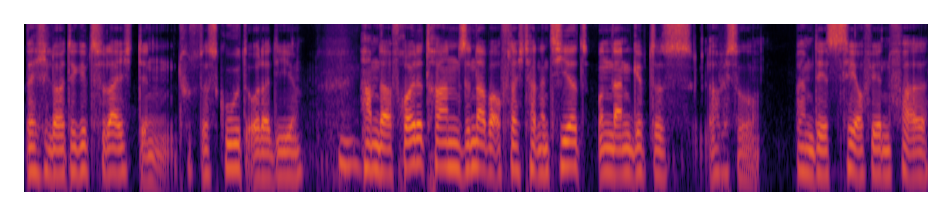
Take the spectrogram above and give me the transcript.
welche Leute gibt es vielleicht, denen tut das gut oder die mhm. haben da Freude dran, sind aber auch vielleicht talentiert und dann gibt es, glaube ich, so beim DSC auf jeden Fall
